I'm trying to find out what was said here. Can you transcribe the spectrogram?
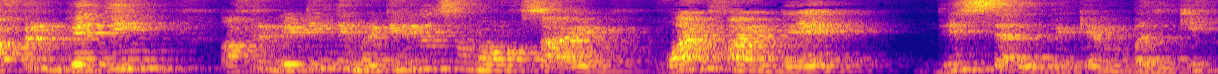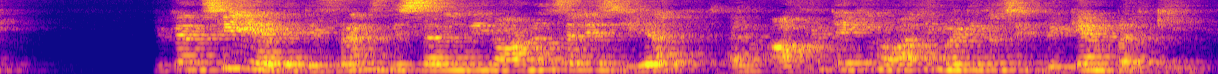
After getting after getting the materials from outside, one fine day this cell became bulky you can see here the difference, the cell, the normal cell is here and after taking all the materials it became bulky.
